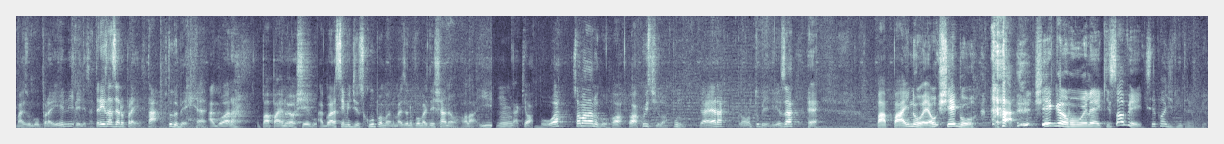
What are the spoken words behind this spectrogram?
Mais um gol pra ele. Beleza, 3x0 pra ele. Tá, tudo bem. Agora o Papai Noel chega chego. Agora você me desculpa, mano, mas eu não vou mais deixar não. Ó lá. E, hum, aqui, ó. Boa. Só mandar no gol. Ó, ó, com estilo, ó. Pum. Já era. Pronto, beleza. É. Papai Noel chegou. Chegamos, moleque. Só vem. Você pode vir tranquilo.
